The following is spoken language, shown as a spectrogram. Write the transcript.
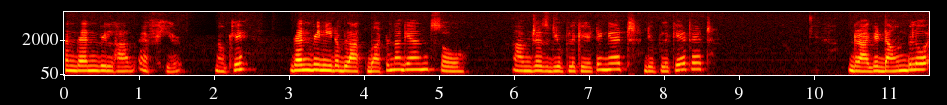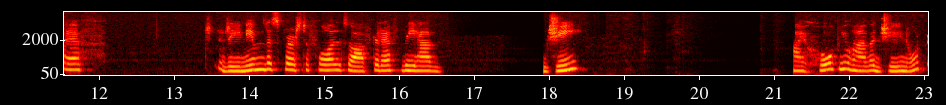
And then we'll have F here. Okay. Then we need a black button again. So I'm just duplicating it, duplicate it, drag it down below F, rename this first of all. So after F, we have G. I hope you have a G note.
